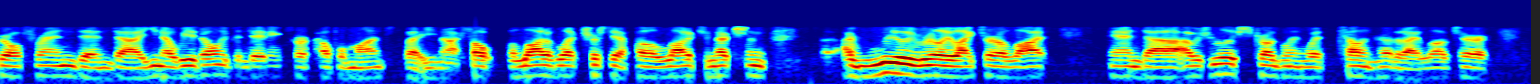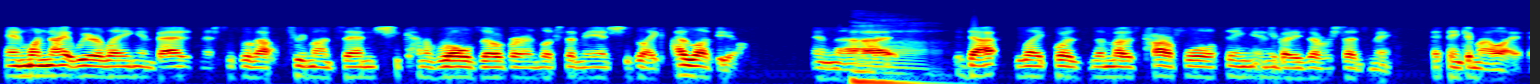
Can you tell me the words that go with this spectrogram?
girlfriend, and uh, you know, we had only been dating for a couple months, but you know, I felt a lot of electricity. I felt a lot of connection. I really, really liked her a lot, and uh, I was really struggling with telling her that I loved her. And one night we were laying in bed, and this was about three months in. She kind of rolls over and looks at me, and she's like, "I love you," and uh, Ah. that like was the most powerful thing anybody's ever said to me. I think in my life.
